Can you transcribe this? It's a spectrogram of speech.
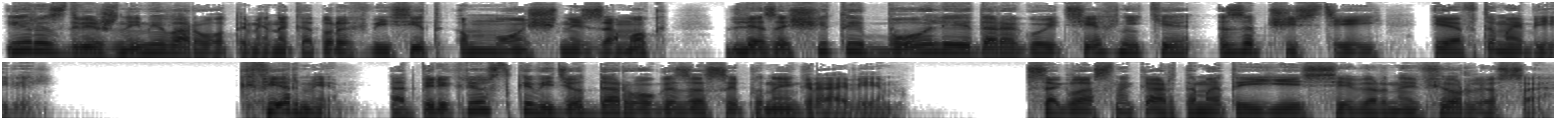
и раздвижными воротами, на которых висит мощный замок, для защиты более дорогой техники, запчастей и автомобилей. К ферме от перекрестка ведет дорога, засыпанная гравием. Согласно картам, это и есть северная Фёрлюса,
